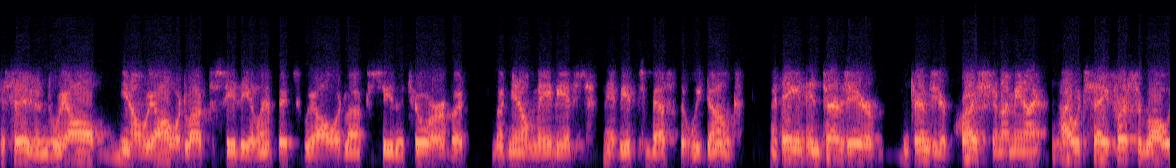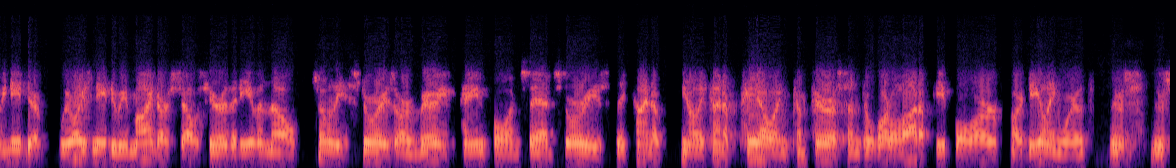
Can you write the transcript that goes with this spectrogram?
decisions. We all you know we all would love to see the Olympics. We all would love to see the tour, but but you know maybe it's maybe it's best that we don't. I think in, in, terms of your in terms of your question, I mean, I, I would say first of all, we need to we always need to remind ourselves here that even though some of these stories are very painful and sad stories, they kind of you know they kind of pale in comparison to what a lot of people are are dealing with. There's there's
